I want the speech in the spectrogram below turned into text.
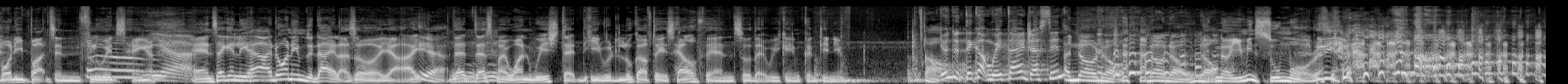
body parts and fluids hanging. out. yeah. And secondly, I don't want him to die, lah. So yeah, I, Yeah. that that's my one wish that he would look after his health and so that we can continue. Oh. You want to take up Muay Thai, Justin? Uh, no, no, no, no, no. No, you mean sumo, right?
